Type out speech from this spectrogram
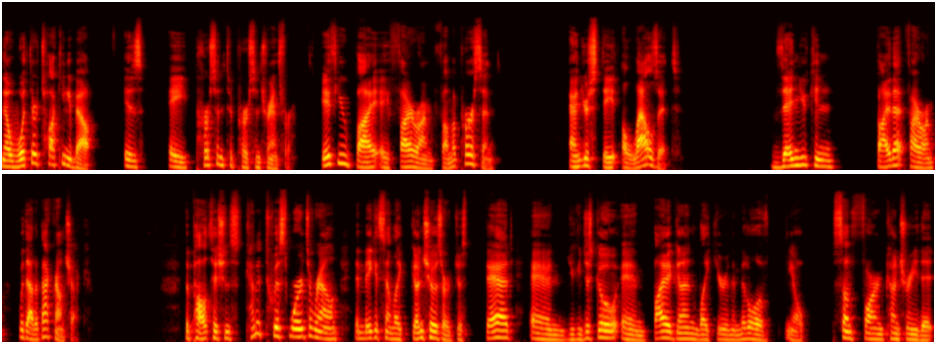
Now, what they're talking about is a person to person transfer. if you buy a firearm from a person and your state allows it, then you can buy that firearm without a background check. The politicians kind of twist words around and make it sound like gun shows are just bad and you can just go and buy a gun like you're in the middle of, you know, some foreign country that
